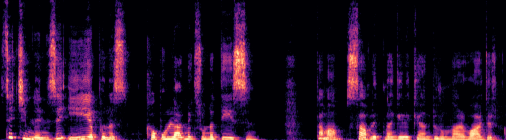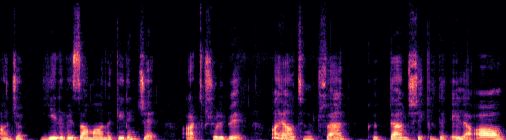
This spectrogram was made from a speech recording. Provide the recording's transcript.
seçimlerinizi iyi yapınız. Kabullenmek zorunda değilsin. Tamam, sabretmen gereken durumlar vardır. Ancak yeri ve zamanı gelince artık şöyle bir hayatı lütfen kökten bir şekilde ele al.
